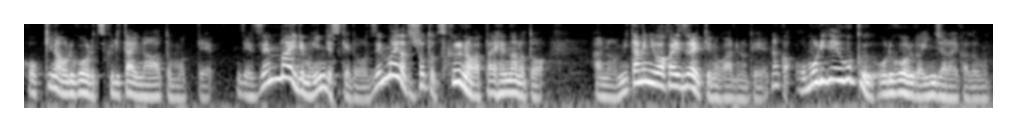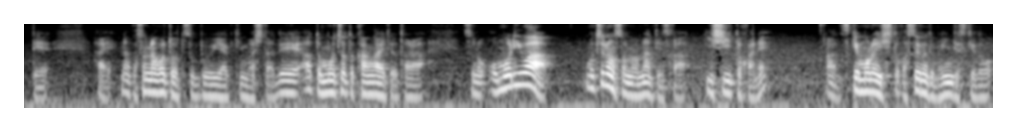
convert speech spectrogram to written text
大きなオルゴール作りたいなと思って。で、ゼンマイでもいいんですけど、ゼンマイだとちょっと作るのが大変なのと、あの、見た目に分かりづらいっていうのがあるので、なんか重りで動くオルゴールがいいんじゃないかと思って、はい、なんかそんなことをつぶやきました。で、あともうちょっと考えてたら、その重りは、もちろんその、なんていうんですか、石とかね、あ漬物石とかそういうのでもいいんですけど、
